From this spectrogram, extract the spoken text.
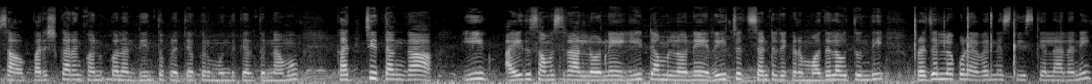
స- పరిష్కారం కనుక్కోవాలని దీంతో ప్రతి ఒక్కరు ముందుకెళ్తున్నాము. ఖచ్చితంగా ఈ ఐదు సంవత్సరాల్లోనే ఈ టర్మ్లోనే రీసెర్చ్ సెంటర్ ఇక్కడ మొదలవుతుంది. ప్రజల్లో కూడా అవేర్నెస్ తీసుకెళ్ళాలని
